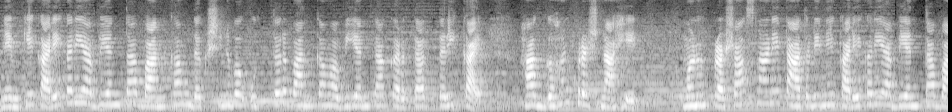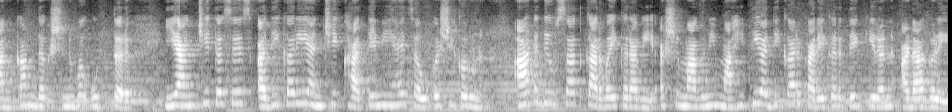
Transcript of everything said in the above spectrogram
नेमके कार्यकारी अभियंता बांधकाम दक्षिण व उत्तर बांधकाम अभियंता करतात तरी काय? हा गहन प्रश्न आहे. म्हणून प्रशासनाने तातडीने कार्यकारी अभियंता बांधकाम दक्षिण व उत्तर यांची तसेच अधिकारी यांची खातेनिहाय चौकशी करून आठ दिवसात कारवाई करावी अशी मागणी माहिती अधिकार कार्यकर्ते किरण अडागळे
